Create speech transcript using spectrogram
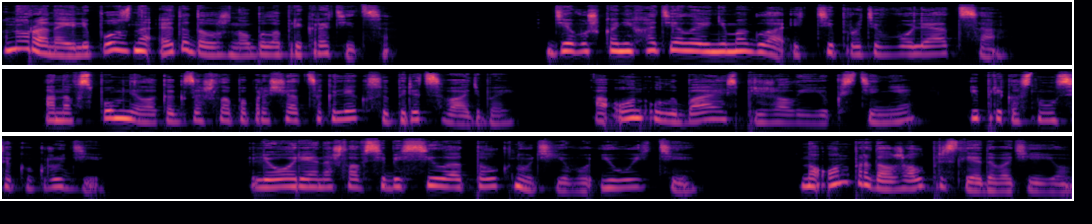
но рано или поздно это должно было прекратиться. Девушка не хотела и не могла идти против воли отца. Она вспомнила, как зашла попрощаться к Лексу перед свадьбой, а он, улыбаясь, прижал ее к стене и прикоснулся к груди. Леория нашла в себе силы оттолкнуть его и уйти. Но он продолжал преследовать ее,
